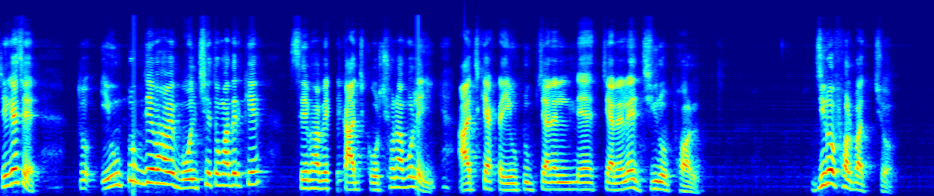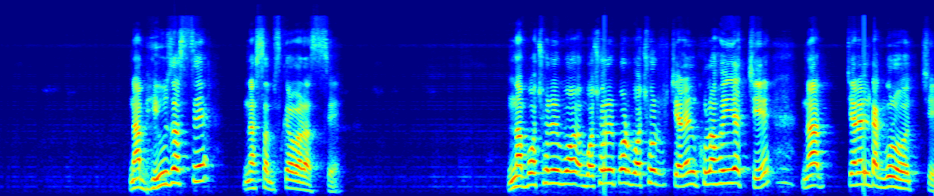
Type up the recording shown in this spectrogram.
ঠিক আছে? তো ইউটিউব যেভাবে বলছে তোমাদেরকে সেভাবে কাজ করছ না বলেই আজকে একটা ইউটিউব চ্যানেল, চ্যানেলে জিরো ফল। জিরো ফল পাচ্ছ। না ভিউজ আসছে, না সাবস্ক্রাইবার আসছে। না বছরের বছরের পর বছর চ্যানেল খোলা হয়ে যাচ্ছে, না চ্যানেলটা গ্রো হচ্ছে।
